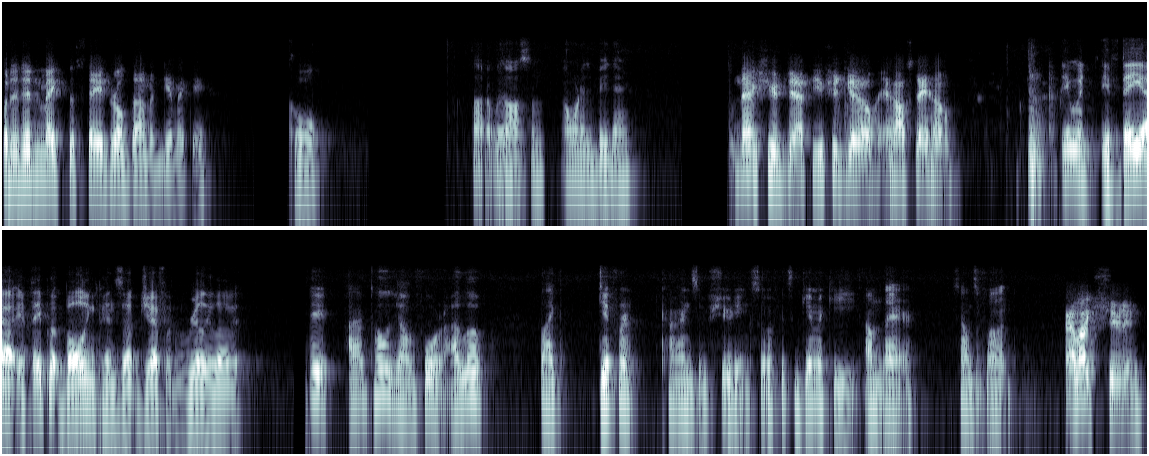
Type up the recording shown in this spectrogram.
but it didn't make the stage real dumb and gimmicky. Cool. Thought it was Well. awesome. I wanted to be there. Next year, Jeff, you should go, and I'll stay home. It would if they uh, if they put bowling pins up, Jeff would really love it. Dude, I've told y'all before. I love like different kinds of shooting. So if it's gimmicky, I'm there. Sounds fun. I like shooting.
